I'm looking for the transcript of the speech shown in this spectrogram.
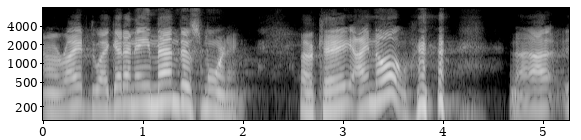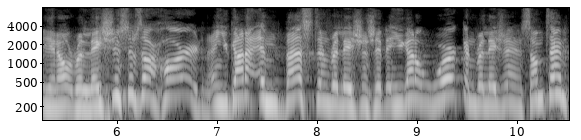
All right? Do I get an amen this morning? Okay, I know. Uh, you know, relationships are hard and you got to invest in relationship and you got to work in relationship. And sometimes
